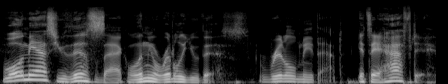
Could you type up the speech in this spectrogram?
Well, let me ask you this, Zach. Let me riddle you this. Riddle me that. It's a half day,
